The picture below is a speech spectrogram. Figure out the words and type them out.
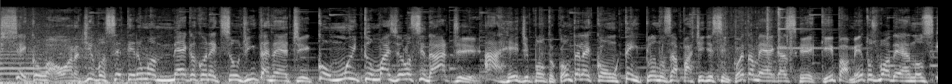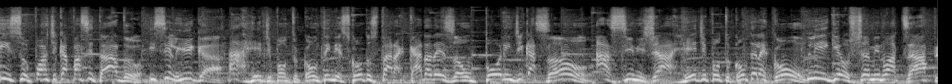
Chegou a hora de você ter uma mega conexão de internet com muito mais velocidade. A Rede.com Telecom tem planos a partir de 50 megas, equipamentos modernos e suporte capacitado. E se liga, a Rede.com tem descontos para cada adesão por indicação. Assine já a Rede.com Telecom. Ligue ou chame no WhatsApp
